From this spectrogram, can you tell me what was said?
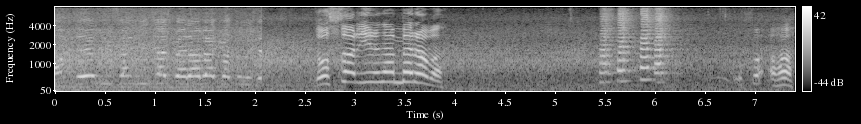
Haftaya düzenleyeceğiz. Beraber katılacağız. Dostlar yeniden merhaba. Ufa, aha.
